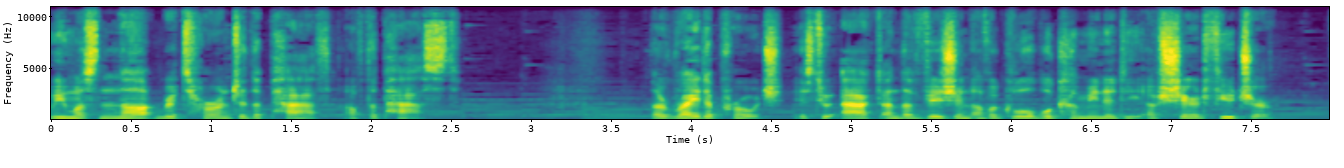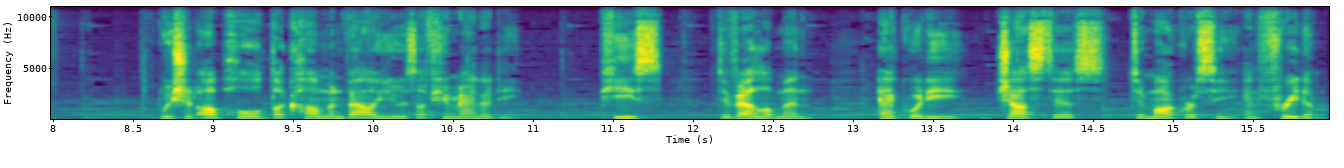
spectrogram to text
We must not return to the path of the past. The right approach is to act on the vision of a global community of shared future. We should uphold the common values of humanity peace, development, equity, justice, democracy, and freedom.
